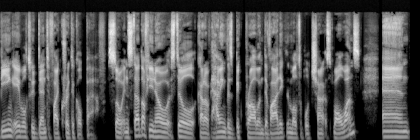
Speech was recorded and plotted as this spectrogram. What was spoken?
being able to identify critical path. So instead of, you know, still kind of having this big problem, dividing the multiple ch- small ones. And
